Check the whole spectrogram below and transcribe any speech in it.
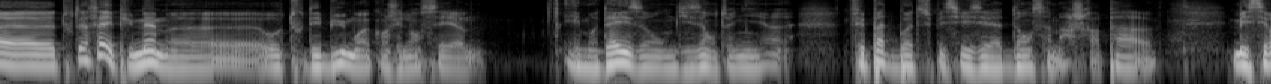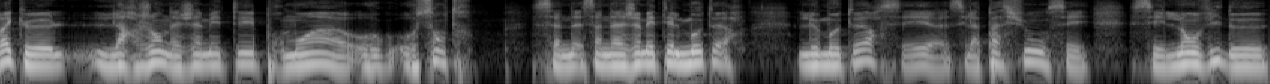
euh, tout à fait. Et puis même euh, au tout début, moi, quand j'ai lancé euh, Emo Days, on me disait Anthony, euh, fais pas de boîte spécialisée là-dedans, ça marchera pas. Mais c'est vrai que l'argent n'a jamais été pour moi au centre. Ça n'a jamais été le moteur. Le moteur, c'est euh, la passion, c'est c'est l'envie de,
